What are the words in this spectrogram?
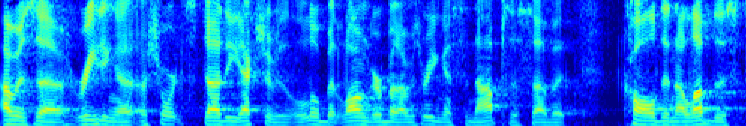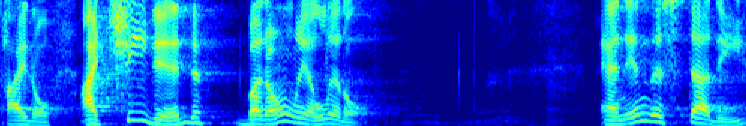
I was uh, reading a, a, short study, actually, it was a little bit longer, but I was reading a synopsis of it called, and I love this title I Cheated, but Only a Little. And in this study,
